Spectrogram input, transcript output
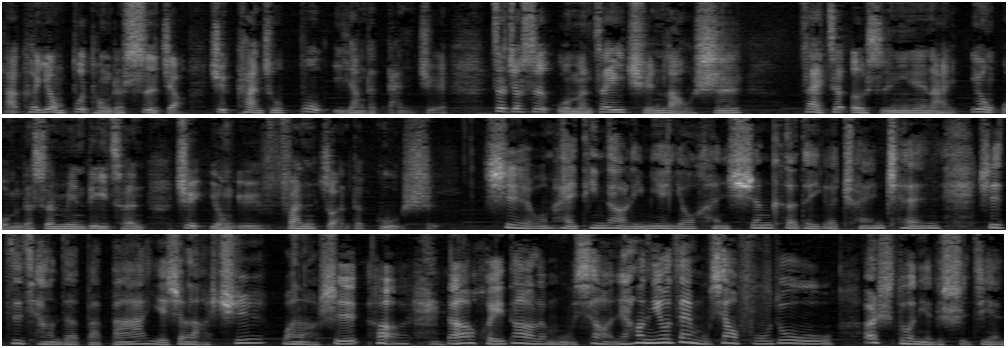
他可以用不同的视角去看出不一样的感觉。这就是我们这一群老师。在这二十年来，用我们的生命历程去勇于翻转的故事。是我们还听到里面有很深刻的一个传承，是自强的爸爸也是老师王老师哈，然后回到了母校，然后你又在母校服务二十多年的时间，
